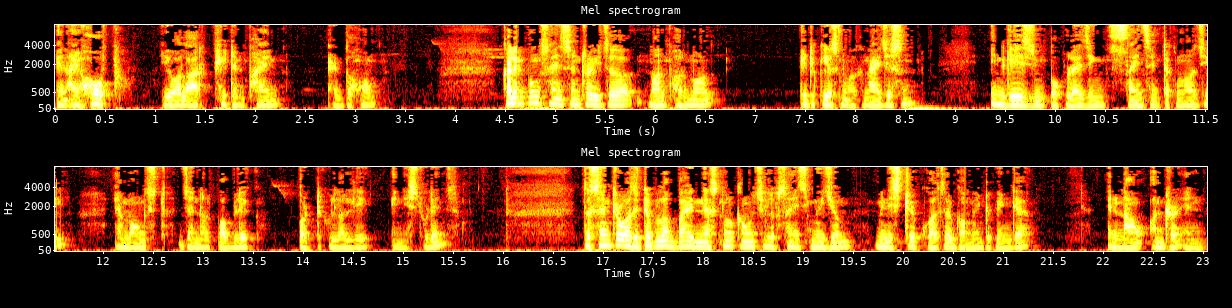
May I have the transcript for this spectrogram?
And I hope you all are fit and fine at the home. Kalimpong Science Center is a non-formal educational organization engaged in popularizing science and technology amongst general public, particularly in students. The center was developed by National Council of Science Museum, Ministry of Culture, Government of India, and now under an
